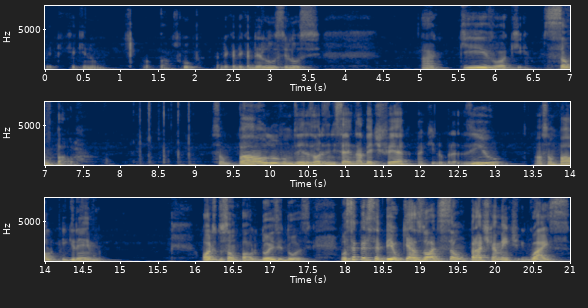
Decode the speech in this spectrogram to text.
ver aqui no... Opa, desculpa. Cadê, cadê, cadê? Lucy, Lucy. Aqui, vou aqui. São Paulo. São Paulo, vamos ver as horas iniciais na Betfair, aqui no Brasil. Ó, São Paulo e Grêmio. Odds do São Paulo, 2 e 12. Você percebeu que as odds são praticamente iguais,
